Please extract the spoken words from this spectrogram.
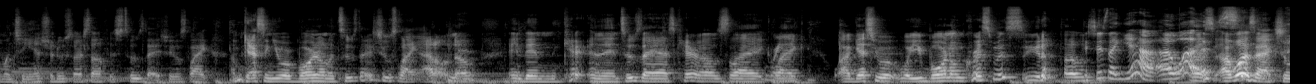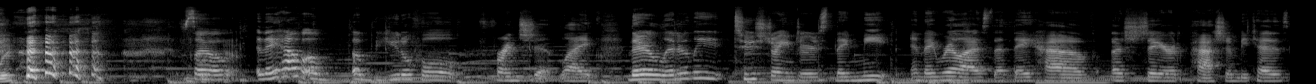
when she introduced herself as Tuesday, she was like, "I'm guessing you were born on a Tuesday." She was like, "I don't know." And then and then Tuesday asked Carol, I was like, Right. "Like, I guess you were, were you born on Christmas?" You know, She's like, Yeah, I was. I was actually. So they have a, a beautiful friendship. Like they're literally two strangers. They meet and they realize that they have a shared passion because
